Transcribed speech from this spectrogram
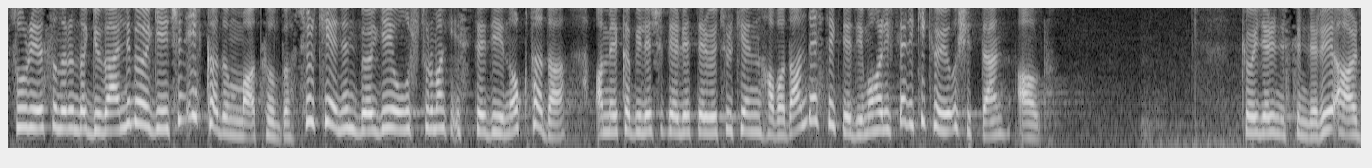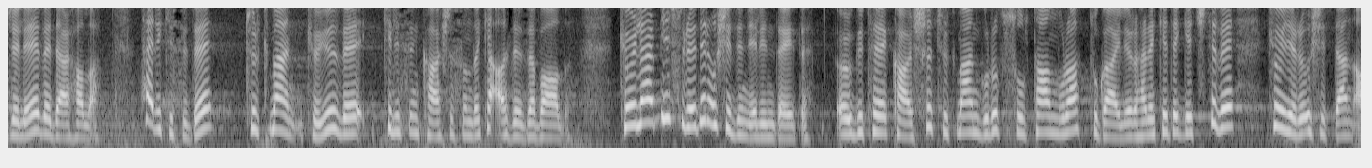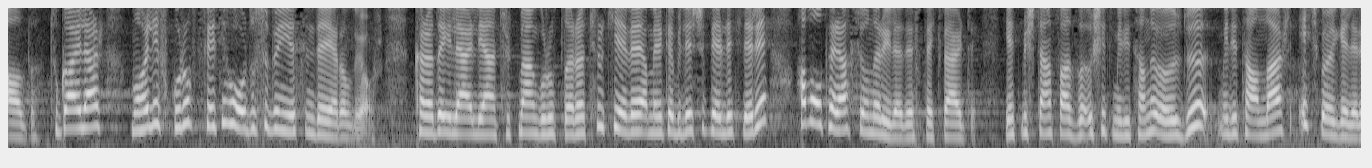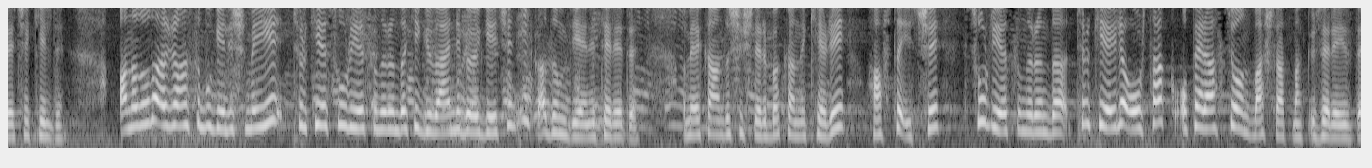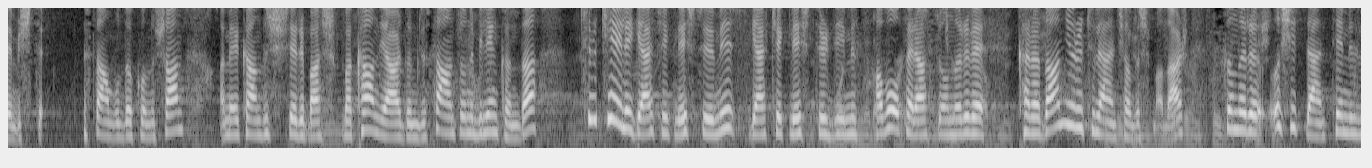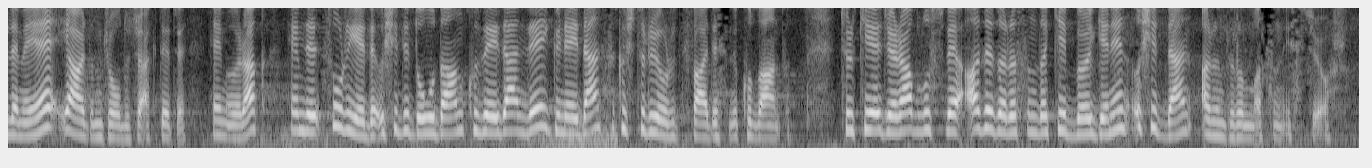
Suriye sınırında güvenli bölge için ilk adım mı atıldı? Türkiye'nin bölgeyi oluşturmak istediği noktada Amerika Birleşik Devletleri ve Türkiye'nin havadan desteklediği muhalifler iki köyü IŞİD'den aldı. Köylerin isimleri Harcele ve Derhala. Her ikisi de Türkmen köyü ve Kilis'in karşısındaki Azez'e bağlı. Köyler bir süredir IŞİD'in elindeydi. Örgüte karşı Türkmen grup Sultan Murat Tugayları harekete geçti ve köyleri IŞİD'den aldı. Tugaylar muhalif grup Fetih Ordusu bünyesinde yer alıyor. Karada ilerleyen Türkmen gruplara Türkiye ve Amerika Birleşik Devletleri hava operasyonlarıyla destek verdi. 70'ten fazla IŞİD militanı öldü, militanlar iç bölgelere çekildi. Anadolu Ajansı bu gelişmeyi Türkiye-Suriye sınırındaki güvenli bölge için ilk adım diye niteledi. Amerikan Dışişleri Bakanı Kerry hafta içi Suriye sınırında Türkiye ile ortak operasyon başlatmak üzereyiz demişti. İstanbul'da konuşan Amerikan Dışişleri Başbakan Yardımcısı Antony Blinken da Türkiye ile gerçekleştirdiğimiz, gerçekleştirdiğimiz hava operasyonları ve karadan yürütülen çalışmalar sınırı IŞİD'den temizlemeye yardımcı olacak dedi. Hem Irak hem de Suriye'de IŞİD'i doğudan, kuzeyden ve güneyden sıkıştırıyoruz ifadesini kullandı. Türkiye, Cerablus ve Azez arasındaki bölgenin IŞİD'den arındırılmasını istiyor.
